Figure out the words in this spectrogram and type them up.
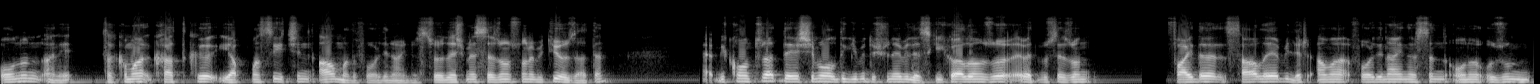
onun hani takıma katkı yapması için almadı 49ers. Sözleşme sezon sonu bitiyor zaten. Ya bir kontrat değişimi oldu gibi düşünebiliriz. Kiko Alonso evet bu sezon fayda sağlayabilir ama 49ers'ın onu uzun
